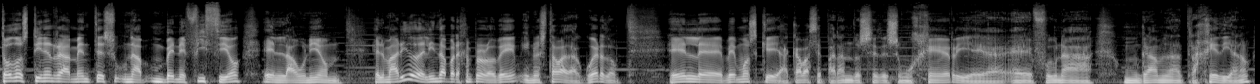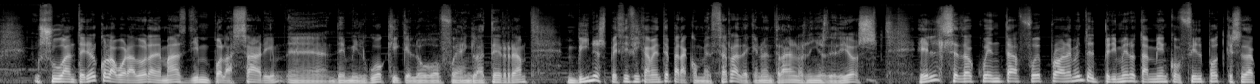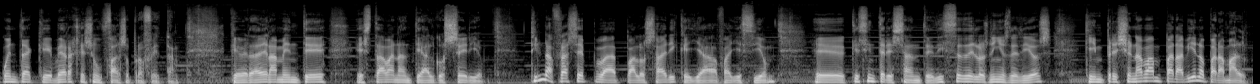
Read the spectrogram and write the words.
Todos tienen realmente un beneficio en la unión. El marido de Linda, por ejemplo, lo ve y no estaba de acuerdo. Él eh, vemos que acaba separándose de su mujer y eh, eh, fue una, gran tragedia. ¿no? Su anterior colaborador, además, Jim Polasari, de Milwaukee, que luego fue a Inglaterra, vino específicamente para convencerla de que no entraran los niños de Dios. Él se da cuenta, fue probablemente el primero también con Philpott que se da cuenta que Berg es un falso profeta, que verdaderamente estaban ante algo serio. Tiene una frase Palosari, que ya falleció, eh, que es interesante. Dice de los niños de Dios que impresionaban para bien o para mal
